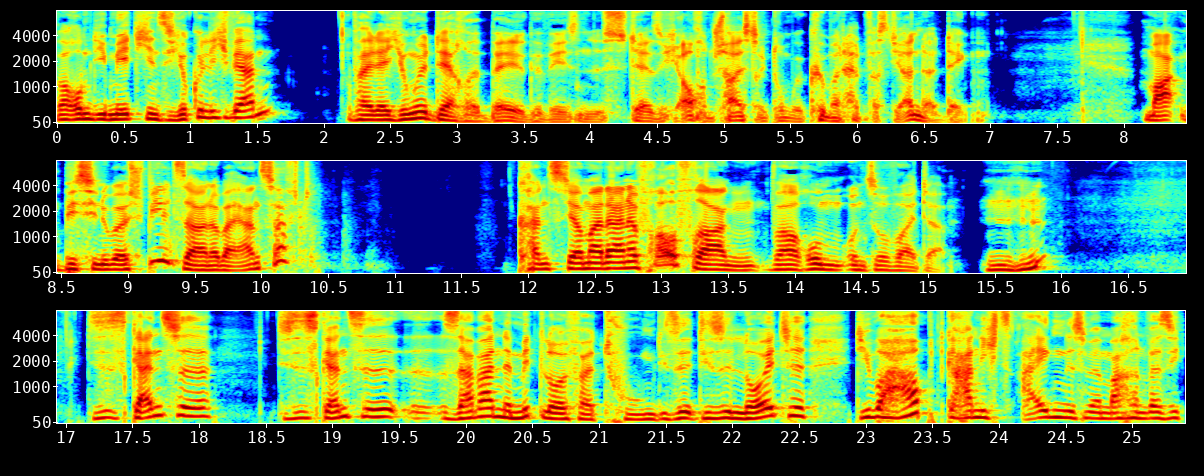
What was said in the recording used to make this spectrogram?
warum die Mädchen sich juckelig werden? Weil der Junge der Rebell gewesen ist, der sich auch einen Scheißdreck drum gekümmert hat, was die anderen denken. Mag ein bisschen überspielt sein, aber ernsthaft? Kannst ja mal deine Frau fragen, warum und so weiter. Mhm. Dieses ganze, dieses ganze äh, sabbernde Mitläufertum, diese, diese Leute, die überhaupt gar nichts Eigenes mehr machen, weil sie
